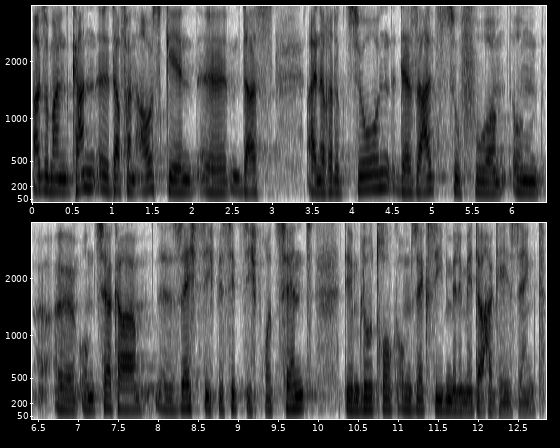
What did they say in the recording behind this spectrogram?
Also man kann äh, davon ausgehen, äh, dass eine Reduktion der Salzzufuhr um, äh, um circa 60 bis 70 Prozent den Blutdruck um 6, 7 Millimeter Hg senkt.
